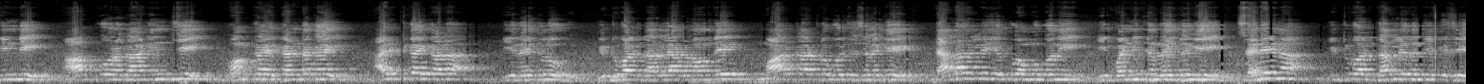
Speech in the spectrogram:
తిండి ఆకుకూర కానించి వంకాయ బెండకాయ అరటికాయ కాడ ఈ రైతులు గిట్టుబాటు ధర లేకుండా ఉంది. మార్కెట్లోకి వచ్చేసరికి దళాల్ని ఎక్కువ అమ్ముకొని ఈ పండించిన రైతులకి సరైన గిట్టుబాటు ధర లేదని చెప్పేసి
